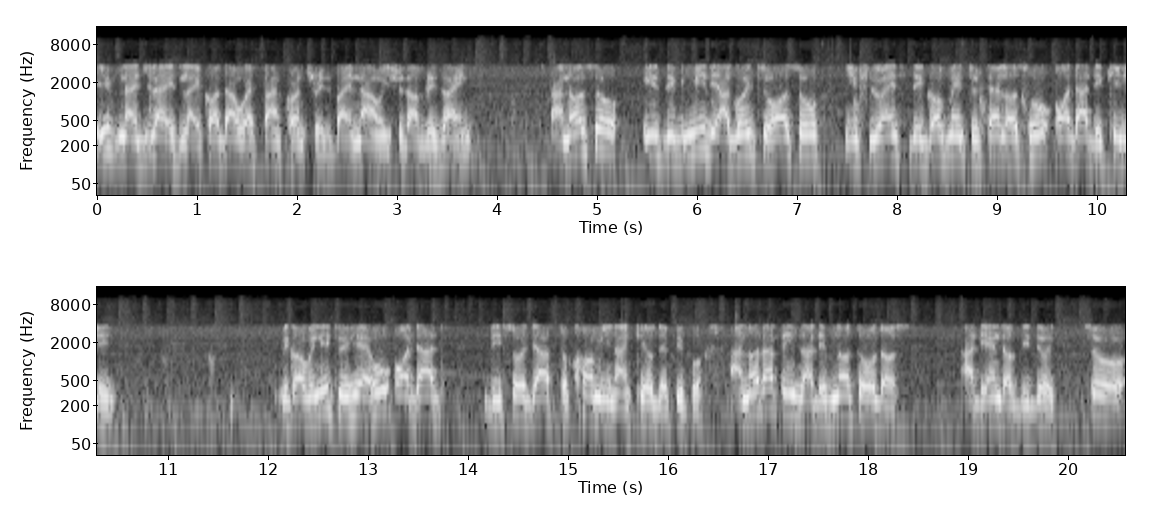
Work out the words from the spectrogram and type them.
if Nigeria is like other Western countries by now, he should have resigned. And also, is the media going to also influence the government to tell us who ordered the killing? Because we need to hear who ordered the soldiers to come in and kill the people. And other things that they've not told us at the end of the day. So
